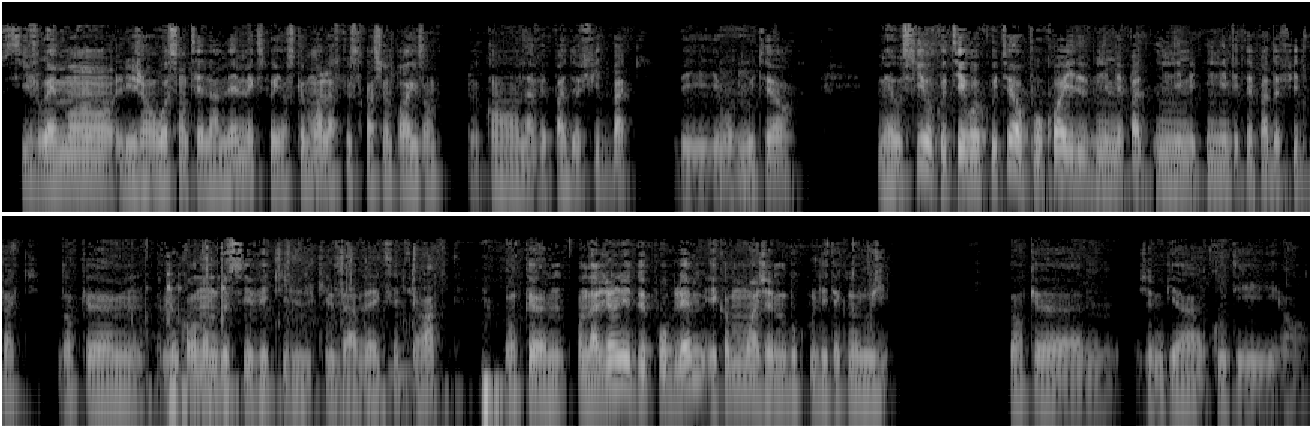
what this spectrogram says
si vraiment les gens ressentaient la même expérience que moi, la frustration, par exemple, quand on n'avait pas de feedback des, des mhm. recruteurs. Mais aussi au côté recruteur, pourquoi ils n'émettaient pas de feedback? Donc, le grand nombre de CV qu'ils avaient, etc. Donc, euh, on a lié les deux problèmes. Et comme moi, j'aime beaucoup les technologies, donc euh, j'aime bien coder. En...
